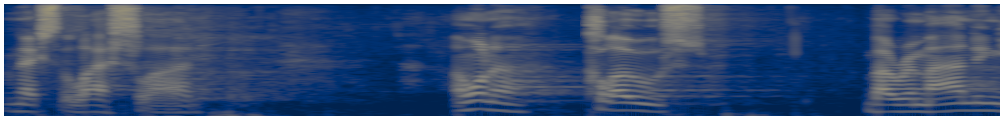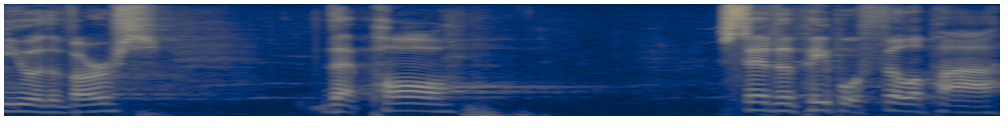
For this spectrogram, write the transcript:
next to the last slide. I want to close by reminding you of the verse that Paul said to the people of Philippi.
